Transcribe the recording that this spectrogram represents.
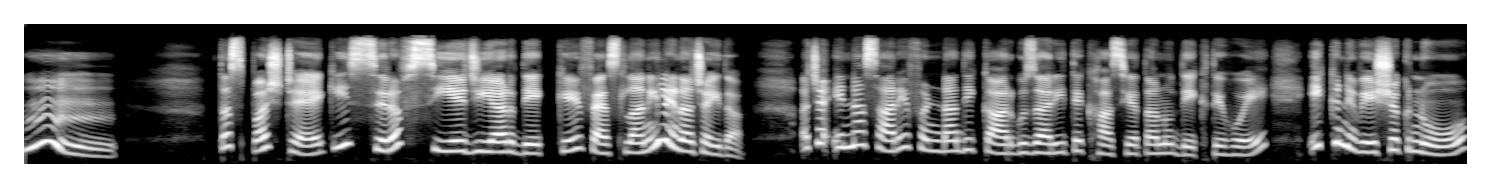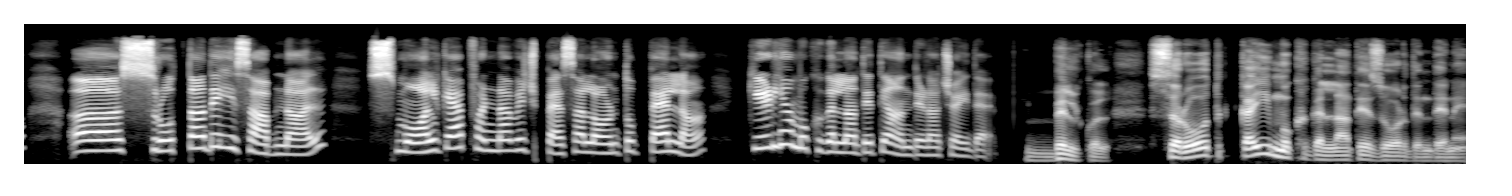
ਹੂੰ। ਤਾਂ ਸਪਸ਼ਟ ਹੈ ਕਿ ਸਿਰਫ CAGR ਦੇਖ ਕੇ ਫੈਸਲਾ ਨਹੀਂ ਲੈਣਾ ਚਾਹੀਦਾ। ਅੱਛਾ, ਇਨ੍ਹਾਂ ਸਾਰੇ ਫੰਡਾਂ ਦੀ ਕਾਰਗੁਜ਼ਾਰੀ ਤੇ ਖਾਸੀਅਤਾਂ ਨੂੰ ਦੇਖਦੇ ਹੋਏ ਇੱਕ ਨਿਵੇਸ਼ਕ ਨੂੰ ਸਰੋਤਾਂ ਦੇ ਹਿਸਾਬ ਨਾਲ ਸਮਾਲ ਕੈਪ ਫੰਡਾਂ ਵਿੱਚ ਪੈਸਾ ਲਾਉਣ ਤੋਂ ਪਹਿਲਾਂ ਕਿਹੜੀਆਂ ਮੁੱਖ ਗੱਲਾਂ ਤੇ ਧਿਆਨ ਦੇਣਾ ਚਾਹੀਦਾ ਹੈ? ਬਿਲਕੁਲ। ਸਰੋਤ ਕਈ ਮੁੱਖ ਗੱਲਾਂ ਤੇ ਜ਼ੋਰ ਦਿੰਦੇ ਨੇ।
